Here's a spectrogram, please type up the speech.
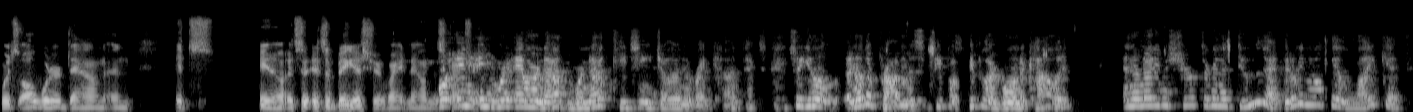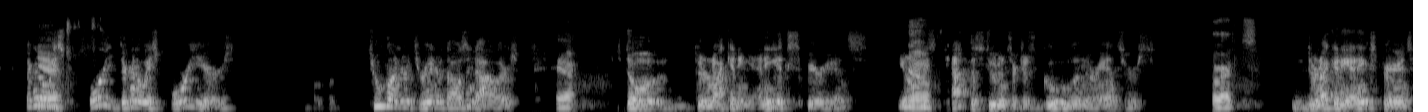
where it's all watered down, and it's you know it's a, it's a big issue right now in this well, country. And, and, we're, and we're not we're not teaching each other in the right context. So you know another problem is people people are going to college and they're not even sure if they're going to do that. They don't even know if they like it. They're going to yeah. waste four. They're going to waste four years, two hundred, three hundred thousand dollars. Yeah. So they're not getting any experience. You know, no. half the students are just googling their answers. Correct they're not getting any experience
